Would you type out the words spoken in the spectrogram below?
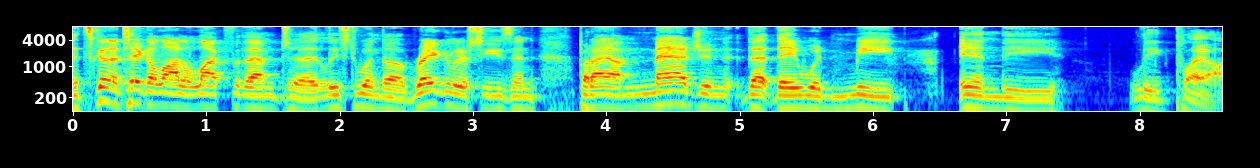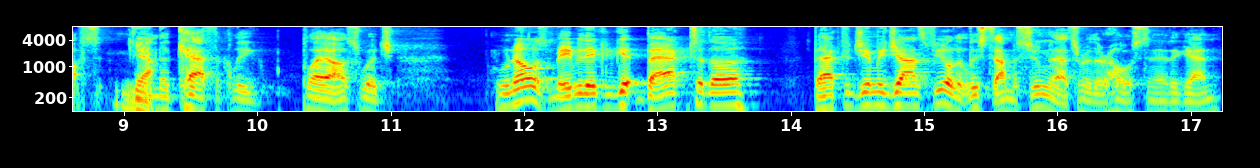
it's going to take a lot of luck for them to at least win the regular season, but I imagine that they would meet in the league playoffs, yeah. in the Catholic League playoffs, which who knows, maybe they could get back to the back to Jimmy John's Field. At least I'm assuming that's where they're hosting it again.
